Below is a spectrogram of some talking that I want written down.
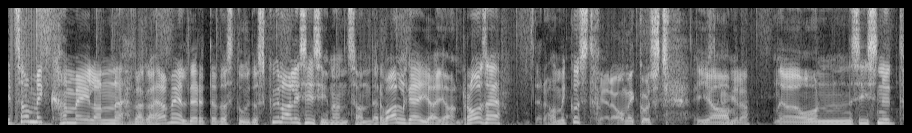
mahits hommik, meil on väga hea meel tervitada stuudios külalisi, siin on Sander Valge ja Jaan Roose. tere hommikust. tere hommikust. ja on siis nüüd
